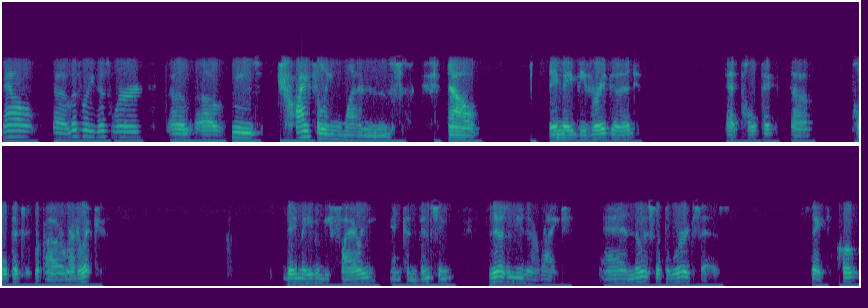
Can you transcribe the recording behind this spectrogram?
Now, uh, literally, this word uh, uh, means trifling ones. Now, they may be very good at pulpit uh, pulpit uh, rhetoric. They may even be fiery and convincing. It doesn't mean they're right. And notice what the word says. States, quote,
